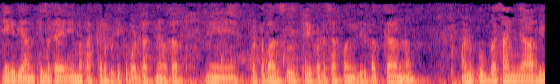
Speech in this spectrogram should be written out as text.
ඒකෙදි අන්තිමට මේ මතක් කරපු ටික පොඩ්ඩක් නැවතත් මේ පොට්ටපාද සූත්‍රයේ කොටසක් මම ඉදිරිපත් කරනවා. අනුපුබ්බ සංඥාබි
